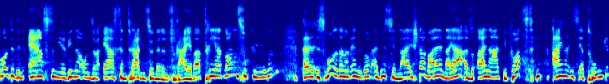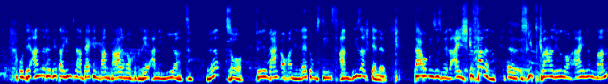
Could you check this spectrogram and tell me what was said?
heute den ersten Gewinner unserer ersten traditionellen Freibad-Triathlon zu küren. Äh, es wurde dann am Ende doch ein bisschen leichter, weil, naja, also einer hat gekotzt, einer ist ertrunken und der andere wird da hinten am Beckenrand gerade noch reanimiert. Ne? So, vielen Dank auch an den Rettungsdienst an dieser Stelle. Darum ist es mir leicht gefallen. Äh, es gibt quasi nur noch einen Mann,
